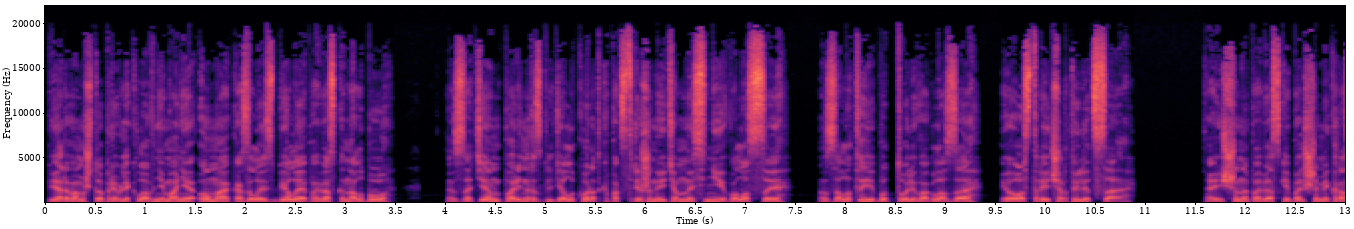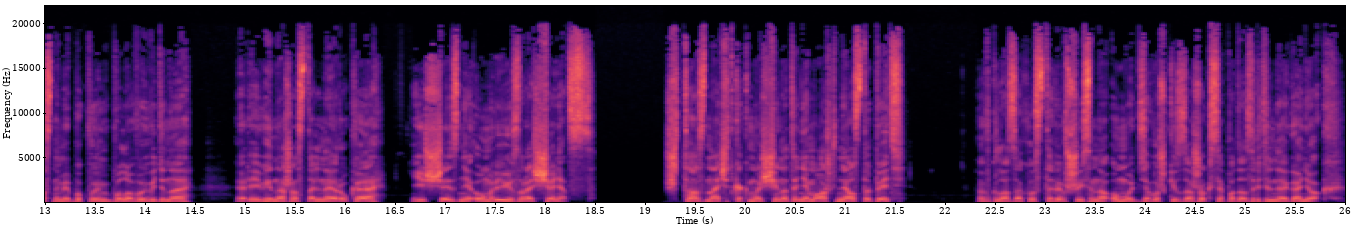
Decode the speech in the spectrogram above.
Первым, что привлекло внимание Ома, оказалась белая повязка на лбу. Затем парень разглядел коротко подстриженные тёмно-синие волосы, золотые будто у льва глаза и острые черты лица. А ещё на повязке большими красными буквами было выведено «Реви наша стальная рука, исчезни, умри, извращенец». «Что значит, как мужчина ты не можешь мне уступить?» В глазах уставившейся на Ому девушки зажёгся подозрительный огонёк.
